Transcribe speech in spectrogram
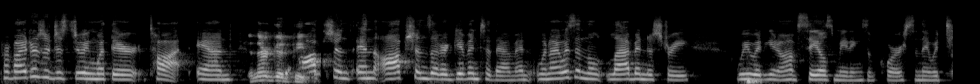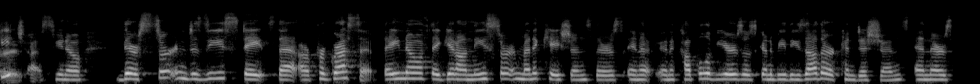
providers are just doing what they're taught and, and they're good the people. Options and the options that are given to them. And when I was in the lab industry, we would, you know, have sales meetings, of course, and they would teach right. us, you know, there's certain disease states that are progressive. They know if they get on these certain medications, there's in a, in a couple of years, there's going to be these other conditions. And there's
